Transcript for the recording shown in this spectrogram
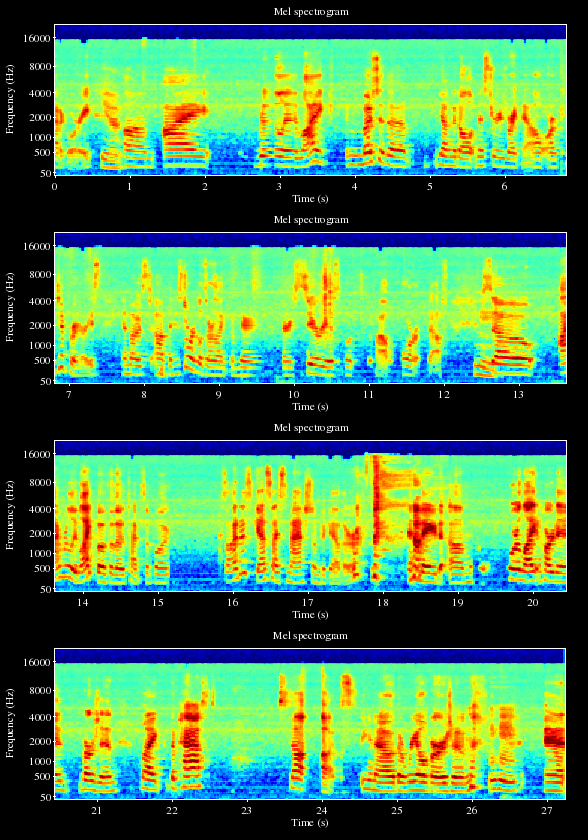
category. Yeah. Um, I really like most of the young adult mysteries right now are contemporaries, and most of the historicals are like the very, very serious books about war stuff. Mm. So I really like both of those types of books. So I just guess I smashed them together and made um more lighthearted version. Like the past sucks, you know, the real version. Mm-hmm. And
